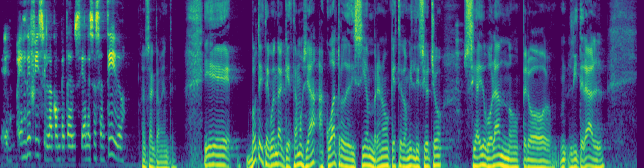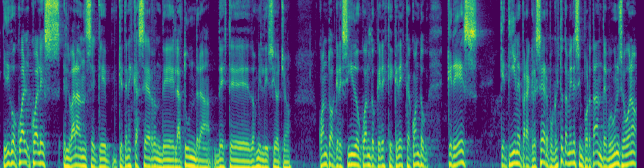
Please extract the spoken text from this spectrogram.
es, es difícil la competencia en ese sentido. Exactamente. Eh, Vos te diste cuenta que estamos ya a 4 de diciembre, ¿no? Que este 2018 se ha ido volando, pero literal. Y digo, ¿cuál, cuál es el balance que, que tenés que hacer de la tundra de este 2018? ¿Cuánto ha crecido? ¿Cuánto querés que crezca? ¿Cuánto crees que tiene para crecer? Porque esto también es importante, porque uno dice, bueno,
